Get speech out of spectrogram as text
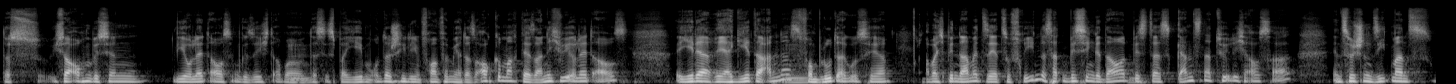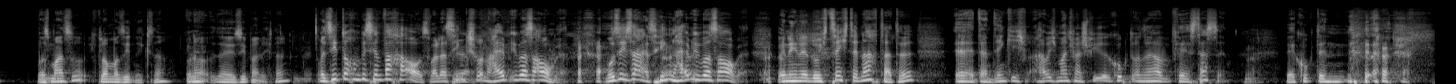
das, ich sah auch ein bisschen violett aus im Gesicht, aber mhm. das ist bei jedem unterschiedlich. Ein Freund von mir hat das auch gemacht, der sah nicht violett aus. Jeder reagierte anders mhm. vom Bluterguss her. Aber ich bin damit sehr zufrieden. Das hat ein bisschen gedauert, bis das ganz natürlich aussah. Inzwischen sieht man es was meinst du? Ich glaube, man sieht nichts, ne? Oder? Nee. nee. sieht man nicht, ne? Es sieht doch ein bisschen wacher aus, weil das hing ja. schon halb übers Auge. Muss ich sagen, es hing halb übers Auge. Wenn ich eine durchzechte Nacht hatte, äh, dann denke ich, habe ich manchmal ein Spiel geguckt und sage, wer ist das denn? Ja. Wer guckt denn?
